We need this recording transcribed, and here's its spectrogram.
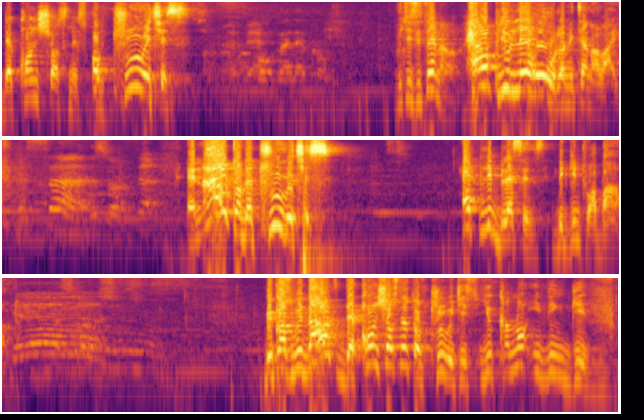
the consciousness of true riches, which is eternal. Help you lay hold on eternal life. And out of the true riches, earthly blessings begin to abound. Because without the consciousness of true riches, you cannot even give.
